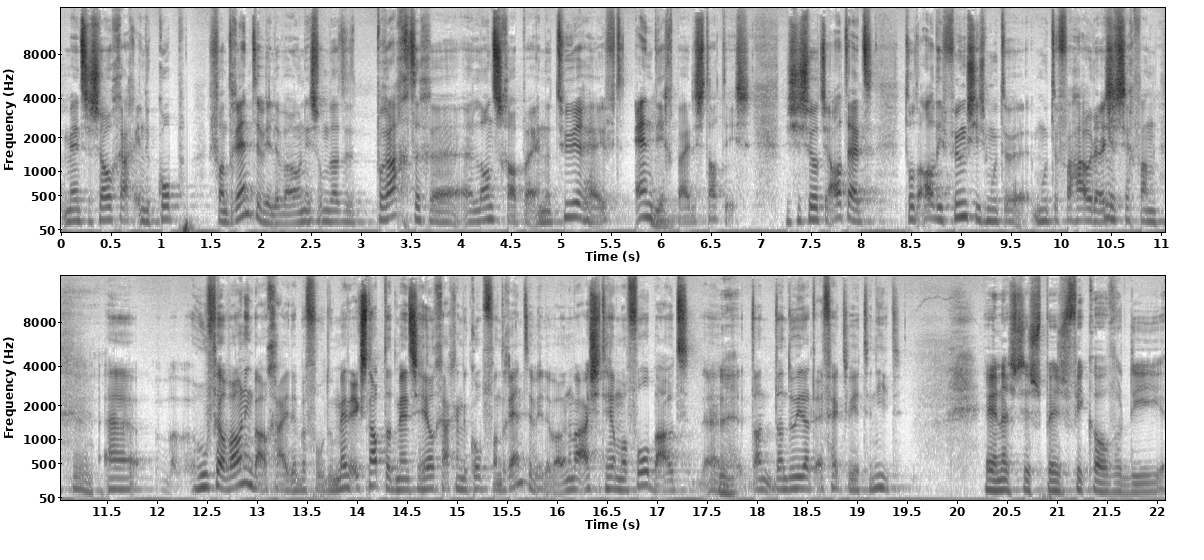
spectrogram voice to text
mensen zo graag in de kop van Drenthe willen wonen, is omdat het prachtige eh, landschappen en natuur heeft en hmm. dicht bij de stad is. Dus je zult je altijd tot al die functies moeten, moeten verhouden als je zegt van. Uh, hoeveel woningbouw ga je er bijvoorbeeld doen? Ik snap dat mensen heel graag in de kop van Drenthe willen wonen, maar als je het helemaal volbouwt, uh, dan, dan doe je dat effect weer teniet. En als je het specifiek over die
